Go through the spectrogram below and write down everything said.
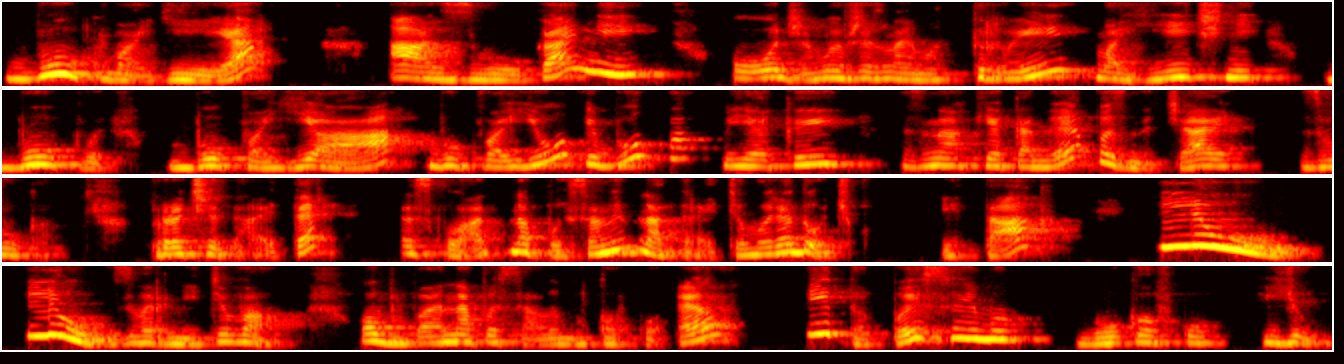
Буква Є, а звука ні. Отже, ми вже знаємо три магічні букви. Буква Я, буква Ю і буква м'який знак, яка не позначає звука. Прочитайте склад, написаний на третьому рядочку. І так, лю, лю, зверніть увагу. Об написали буковку Л і дописуємо буковку Ю.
